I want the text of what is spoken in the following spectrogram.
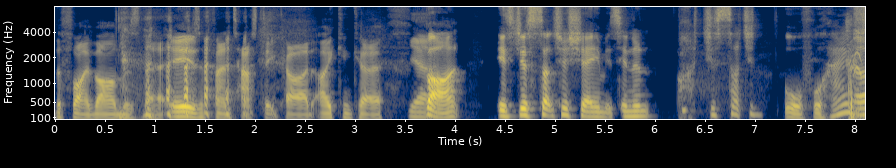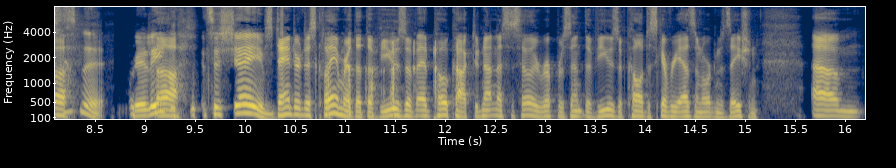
the five armors there. It is a fantastic card. I concur. yeah. But it's just such a shame. It's in an oh, just such an awful house, isn't it? Really, Ugh. it's a shame. Standard disclaimer that the views of Ed Pocock do not necessarily represent the views of Call of Discovery as an organization. Um,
